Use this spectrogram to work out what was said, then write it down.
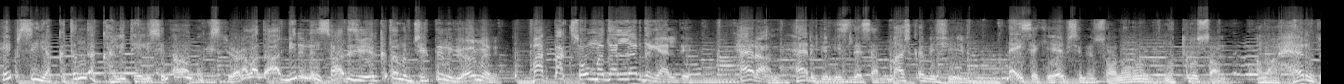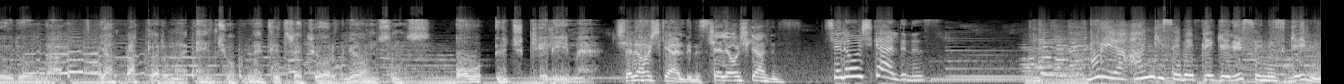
hepsi yakıtın da kalitelisini almak istiyor ama daha birinin sadece yakıt alıp çıktığını görmedim. Bak bak son modeller de geldi. Her an, her gün izlesem başka bir film. Neyse ki hepsinin sonu mutlu son. Ama her duyduğumda yapraklarımı en çok ne titretiyor biliyor musunuz? Üç kelime. Şele hoş geldiniz. Şele hoş geldiniz. Şele hoş geldiniz. Buraya hangi sebeple gelirseniz gelin,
